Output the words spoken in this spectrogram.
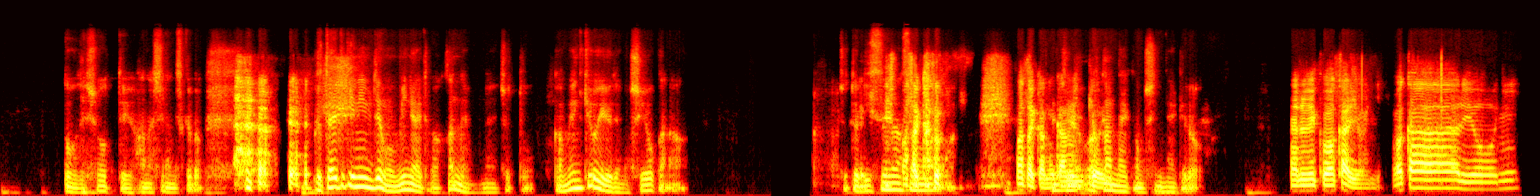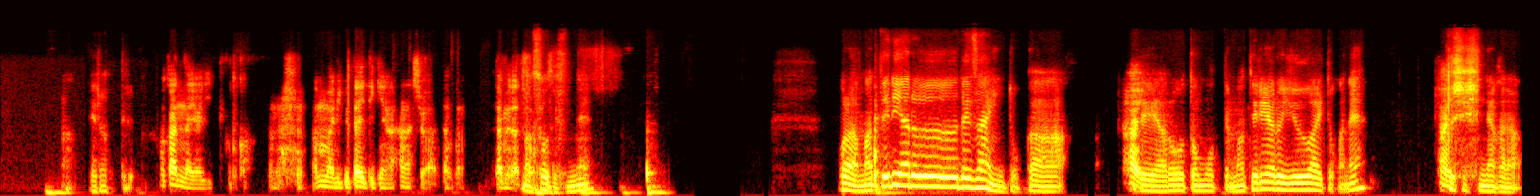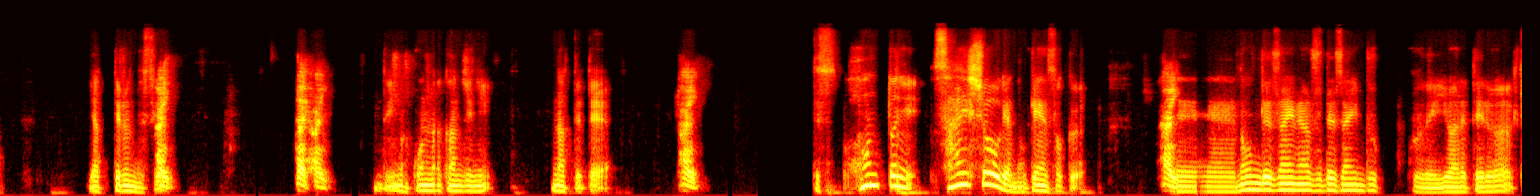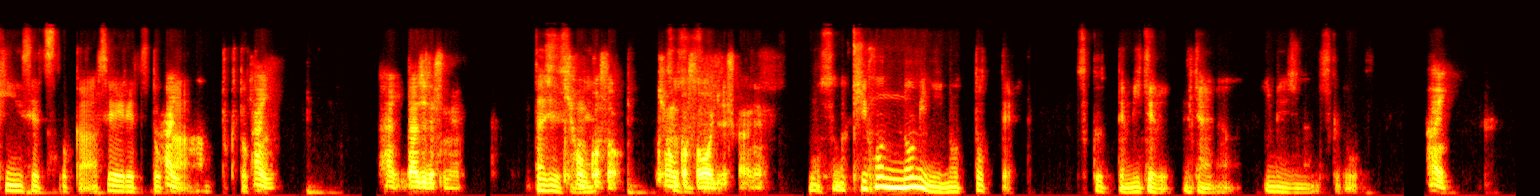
どうでしょうっていう話なん。ですけど、具体的にでも見ないとわかん。ないもん。ね。ちょっと画面共有でもしようかな。ちょっとリスナーさん。まさかの、まさかの画面共有。わかん。ないかもしれないけど、なるべくわかるように。わかるように、あ、エラってる。わかん。ないようにってことか。あん。まり具体的な話は多分ダメだとまあそうですね。ほら、マテリアルデザインとか。でやろうと思って、マテリアル UI とかね、はい駆使しながらやってるんですよ。はいはいはい。で、今こんな感じになってて、はい。です本当に最小限の原則、はい。えーノンデザイナーズデザインブックで言われてる近接とか整列とかはい反復とか、はい。はい。大事ですね。基大事ですよね。本こそ、基本こそ奥義ですからね。もうその基本のみにのっとって作って見てるみたいなイメージなんですけど、はい。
